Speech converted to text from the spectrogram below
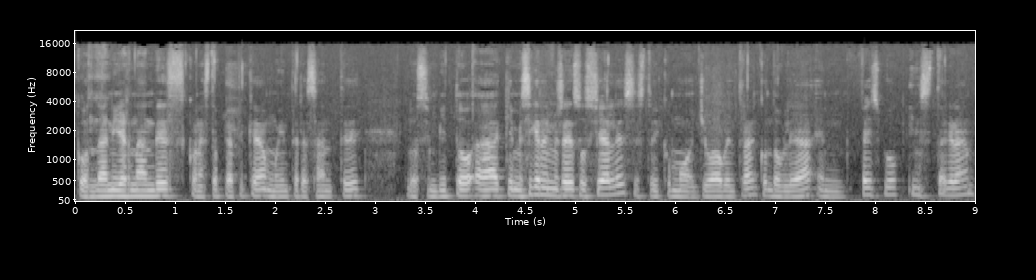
con Dani Hernández, con esta plática muy interesante. Los invito a que me sigan en mis redes sociales. Estoy como Joao Beltrán con doble A en Facebook, Instagram.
